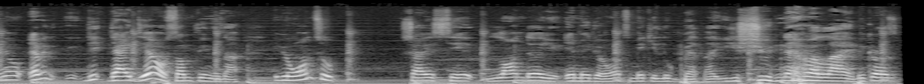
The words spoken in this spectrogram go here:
you know, every the, the idea of something is that if you want to shall I say, launder your image or want to make it look better, you should never lie because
